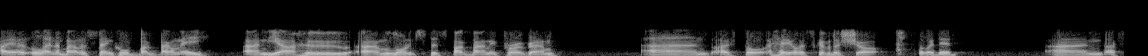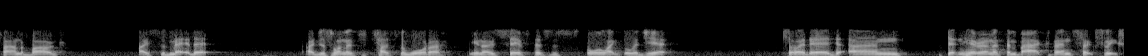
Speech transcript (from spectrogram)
I learned about this thing called bug bounty, and Yahoo um, launched this bug bounty program, and I thought, hey, let's give it a shot. So I did, and I found a bug. I submitted it. I just wanted to test the water, you know, see if this is all like legit. So I did, and didn't hear anything back. Then six weeks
